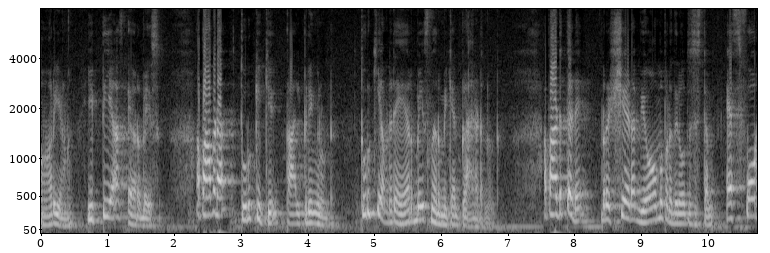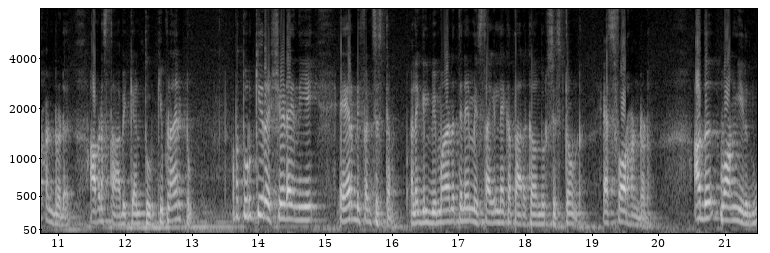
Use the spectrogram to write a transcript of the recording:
മാറിയാണ് ഇട്ടിയാസ് എയർബേസ്. അപ്പോൾ അവിടെ തുർക്കിക്ക് താല്പര്യങ്ങളുണ്ട്. തുർക്കി അവിടെ ഒരു എയർബേസ് നിർമ്മിക്കാൻ പ്ലാൻ ഇടുന്നുണ്ട്. അപ്പോൾ അടുത്തിടെ റഷ്യയുടെ വ്യോമ പ്രതിരോധ സിസ്റ്റം എസ് ഫോർ ഹൺഡ്രഡ് അവിടെ സ്ഥാപിക്കാൻ തുർക്കി പ്ലാൻ ഇട്ടു. അപ്പോൾ തുർക്കി റഷ്യയുടെ എന്നീ എയർ ഡിഫൻസ് സിസ്റ്റം അല്ലെങ്കിൽ വിമാനത്തിനെ മിസൈലിനെയൊക്കെ തറക്കാവുന്ന ഒരു സിസ്റ്റം ഉണ്ട് എസ് ഫോർ ഹൺഡ്രഡ് അത് വാങ്ങിയിരുന്നു.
